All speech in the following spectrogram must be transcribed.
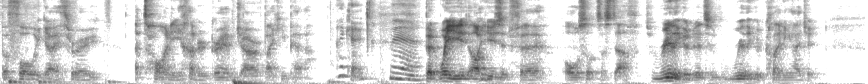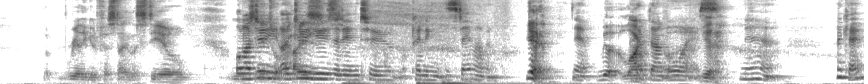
before we go through a tiny hundred gram jar of baking powder. Okay. Yeah. But we I use it for all sorts of stuff. It's really good. It's a really good cleaning agent. Really good for stainless steel. Well, I do. I do use it into cleaning the steam oven. Yeah, Yeah. yeah, I've done always. yeah. Yeah. Okay.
